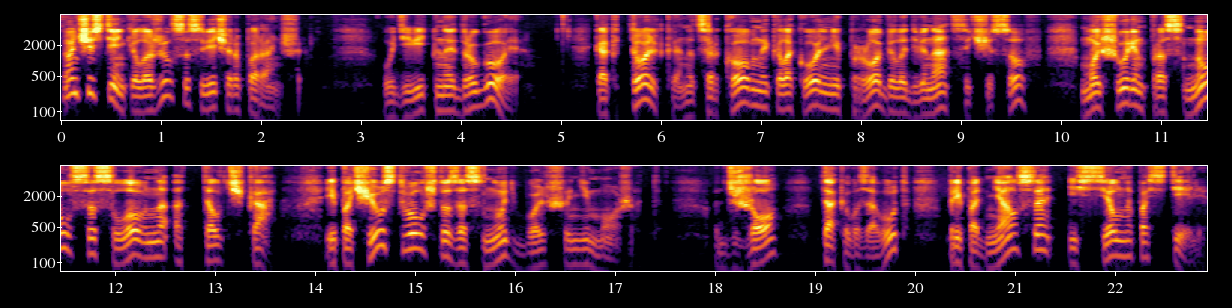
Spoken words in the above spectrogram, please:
Он частенько ложился с вечера пораньше. Удивительное другое. Как только на церковной колокольне пробило двенадцать часов, мой Шурин проснулся словно от толчка и почувствовал, что заснуть больше не может. Джо, так его зовут, приподнялся и сел на постели.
